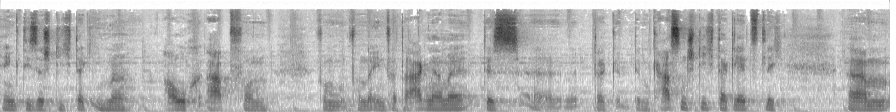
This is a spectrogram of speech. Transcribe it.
hängt dieser Stichtag immer auch ab von, von, von der Invertragnahme des, äh, der, dem Kassenstichtag letztlich. Ähm,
